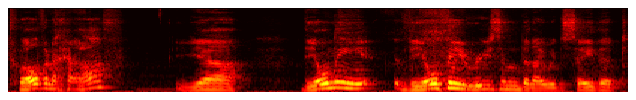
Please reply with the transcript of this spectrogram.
12 and a half? Yeah. The only the only reason that I would say that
